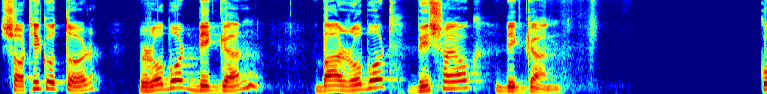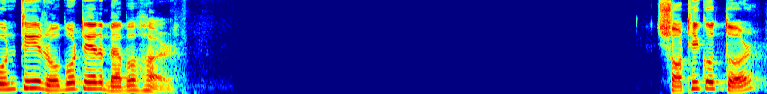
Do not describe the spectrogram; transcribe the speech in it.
সঠিক উত্তর রোবট বিজ্ঞান বা রোবট বিষয়ক বিজ্ঞান। কোনটি রোবটের ব্যবহার? সঠিক উত্তর,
